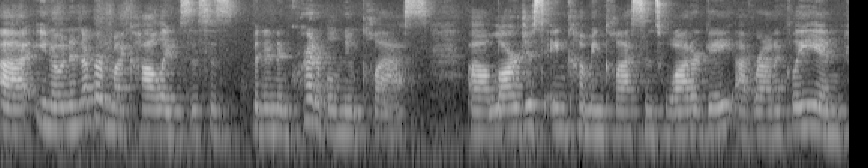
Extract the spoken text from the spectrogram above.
uh, you know, and a number of my colleagues, this has been an incredible new class, uh, largest incoming class since Watergate, ironically, and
